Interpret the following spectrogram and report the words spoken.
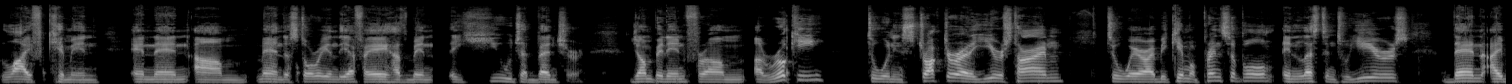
life came in and then um man the story in the faa has been a huge adventure. Jumping in from a rookie to an instructor at a year's time to where i became a principal in less than two years then I,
